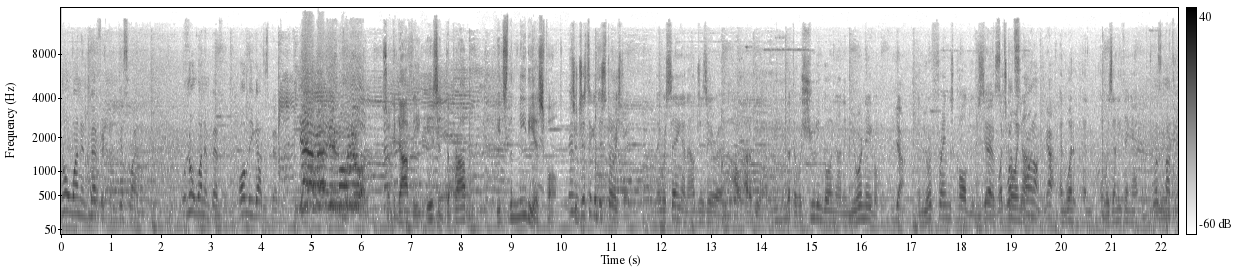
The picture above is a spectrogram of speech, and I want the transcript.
no one is perfect in this life. No one is perfect. Only God is perfect. So Gaddafi isn't the problem. It's the media's fault. So just to get this story straight, they were saying on Al Jazeera and Al Arabiya that there was shooting going on in your neighborhood, Yeah. and your friends called you to say Yes, what's, what's going, going on? Yeah. And what? And, and was anything happening? It was nothing.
